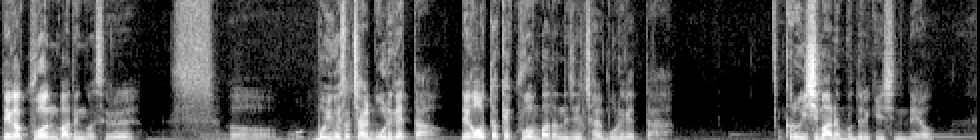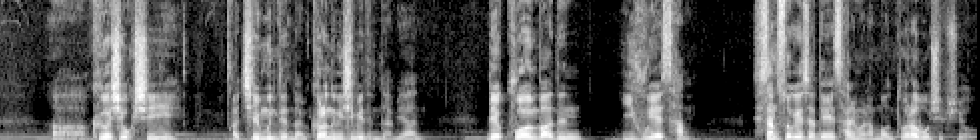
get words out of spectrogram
내가 구원받은 것을 어, 뭐 이것을 잘 모르겠다. 내가 어떻게 구원받았는지를 잘 모르겠다. 그런 의심하는 분들이 계시는데요. 아, 그것이 혹시 질문이 된다면, 그런 의심이 든다면, 내 구원받은 이후의 삶, 세상 속에서 내 삶을 한번 돌아보십시오.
